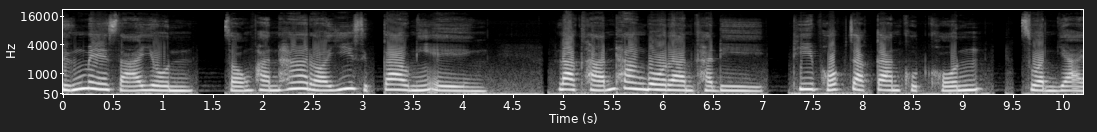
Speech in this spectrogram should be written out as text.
ถึงเมษายน 2529 นี้เอง หลักฐานทางโบราณคดีที่พบจากการขุดค้น ส่วนใหญ่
